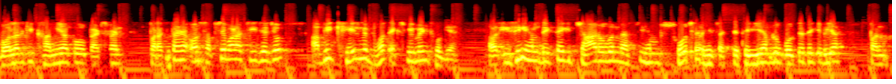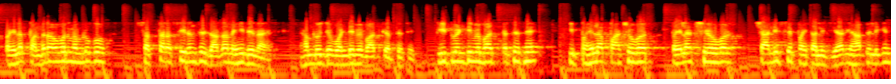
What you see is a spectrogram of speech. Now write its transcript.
बॉलर की खामियाँ को बैट्समैन परखता है, और सबसे बड़ा चीज़ है जो अभी खेल में बहुत एक्सपेरिमेंट हो गया है। और इसीलिए हम देखते हैं कि चार ओवर में अस्सी हम सोच नहीं सकते थे। ये हम लोग बोलते थे कि भैया पहला पंद्रह ओवर में हम लोग को सत्तर अस्सी रन से ज़्यादा नहीं देना है। हम लोग जब वनडे में बात करते थे टी ट्वेंटी में बात करते थे कि पहला पाँच ओवर, पहला छह ओवर चालीस से पैंतालीस यार यहाँ पे, लेकिन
